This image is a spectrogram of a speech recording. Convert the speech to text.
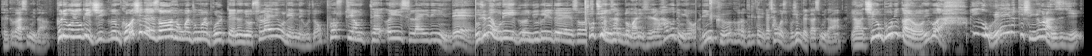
될 것 같습니다. 그리고 여기 지금 거실에서 현관 중문을 볼 때는 요 슬라이딩으로 되어 있네요. 그죠? 프로스트 형태의 슬라이딩인데 요즘에 우리 그 뉴빌드에서 쇼츠 영상도 많이 제작을 하거든요. 링크 걸어 드릴 테니까 참고해서 보시면 될 것 같습니다. 야, 지금 보니까요. 이거, 아, 이거 왜 이렇게 신경을 안 쓰지?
